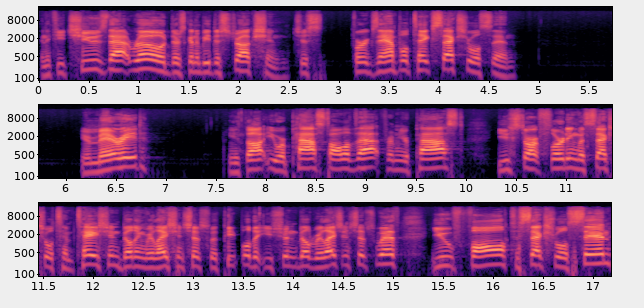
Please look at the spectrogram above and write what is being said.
And if you choose that road, there's going to be destruction. Just for example, take sexual sin. You're married, you thought you were past all of that from your past. You start flirting with sexual temptation, building relationships with people that you shouldn't build relationships with. You fall to sexual sin.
